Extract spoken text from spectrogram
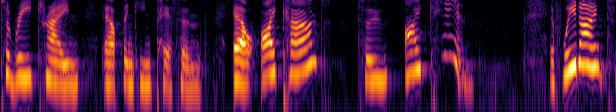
to retrain our thinking patterns, our I can't to I can. If we don't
